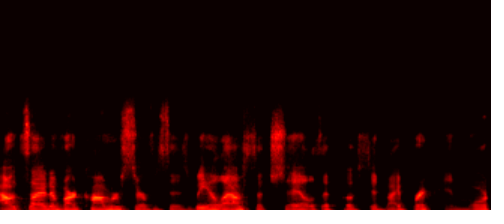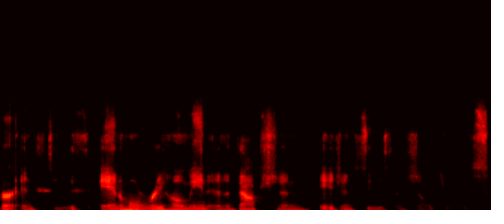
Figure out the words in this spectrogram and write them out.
Outside of our commerce services, we allow such sales if posted by brick and mortar entities, animal rehoming and adoption agencies and shelters.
